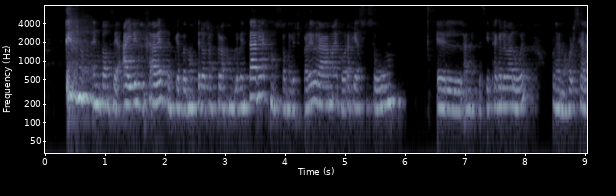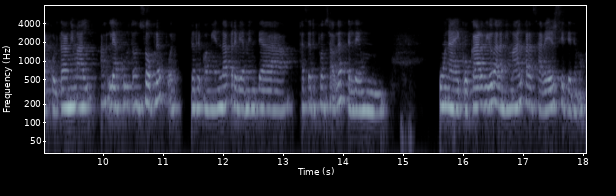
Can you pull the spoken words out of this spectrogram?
Entonces, hay a veces que podemos hacer otras pruebas complementarias, como son el electrocardiograma, ecografía, eso según el anestesista que lo evalúe, pues a lo mejor si a la del animal le oculta un sople, pues le recomienda previamente a, a ser responsable hacerle un, una ecocardio al animal para saber si tenemos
